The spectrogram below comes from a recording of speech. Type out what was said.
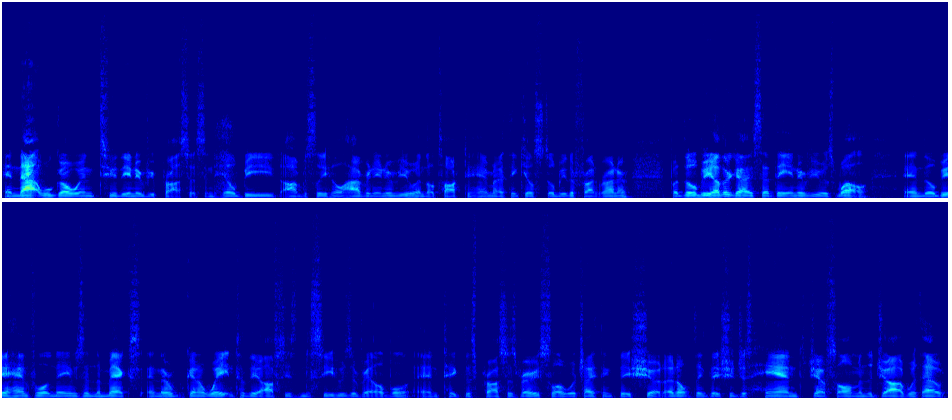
And that will go into the interview process. And he'll be, obviously, he'll have an interview and they'll talk to him. And I think he'll still be the front runner. But there'll be other guys that they interview as well and there'll be a handful of names in the mix, and they're going to wait until the offseason to see who's available and take this process very slow, which I think they should. I don't think they should just hand Jeff Solomon the job without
